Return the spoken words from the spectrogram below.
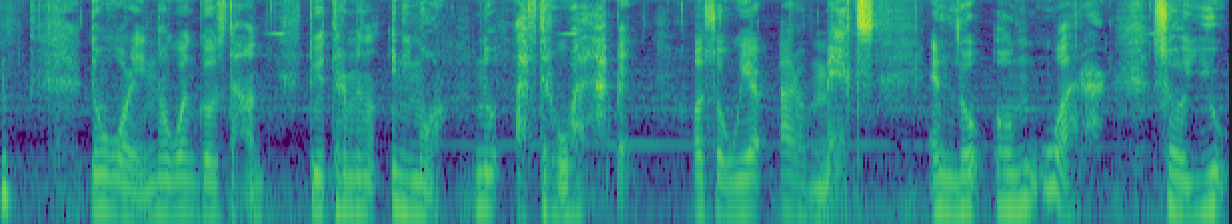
Don't worry, no one goes down to the terminal anymore. Not after what happened. Also, we are out of meds and low on water. So you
